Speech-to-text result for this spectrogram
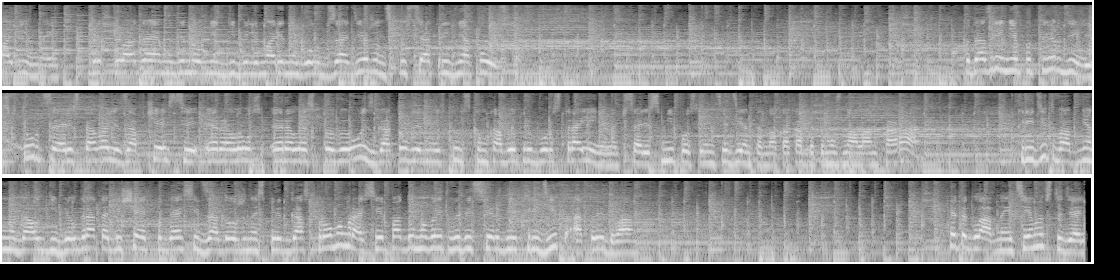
Повинной. Предполагаемый виновник гибели Марины Голубь задержан спустя три дня поиска. Подозрения подтвердились. В Турции арестовали запчасти РЛС, РЛС ПВО, изготовленные в Тульском КБ приборостроения, написали СМИ после инцидента, но как об этом узнала Анкара. Кредит в обмен на долги. Белград обещает погасить задолженность перед «Газпромом». Россия подумывает выдать Сербии кредит, а то и два. Это главные темы в студии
